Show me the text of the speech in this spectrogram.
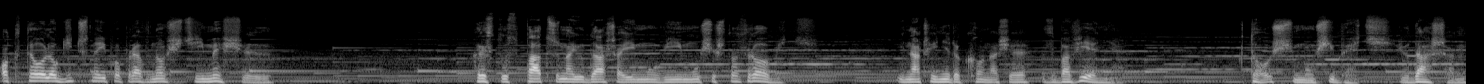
od teologicznej poprawności myśl. Chrystus patrzy na Judasza i mówi: Musisz to zrobić, inaczej nie dokona się zbawienie. Ktoś musi być Judaszem.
